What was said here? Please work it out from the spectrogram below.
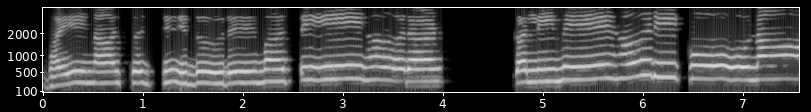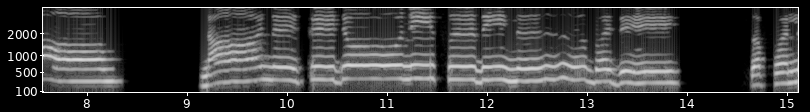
ભય ના સજ દુર મતી હરણ કલી મેં હરિ કો નામ. नानक जो निस दिन भजे सफल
